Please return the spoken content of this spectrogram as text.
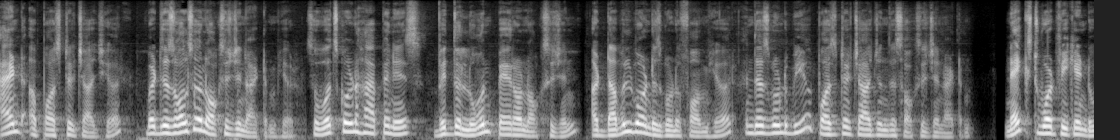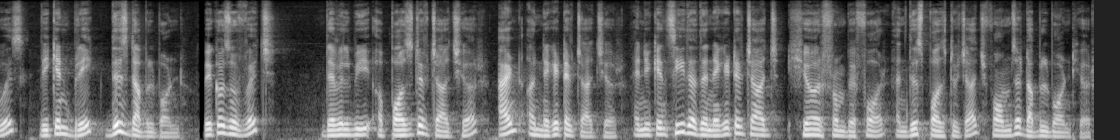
and a positive charge here, but there's also an oxygen atom here. So what's going to happen is with the lone pair on oxygen, a double bond is going to form here and there's going to be a positive charge on this oxygen atom. Next, what we can do is we can break this double bond because of which there will be a positive charge here and a negative charge here. And you can see that the negative charge here from before and this positive charge forms a double bond here.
